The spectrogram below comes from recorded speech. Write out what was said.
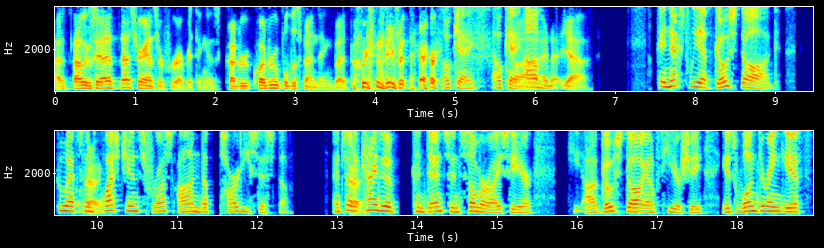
I, was going to say that, that's your answer for everything is quadru- quadruple the spending, but we can leave it there. Okay. Okay. Uh, um, and, yeah. Okay. Next, we have Ghost Dog, who had some okay. questions for us on the party system. And so, okay. to kind of condense and summarize here, he, uh, Ghost Dog, I don't know if he or she is wondering if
